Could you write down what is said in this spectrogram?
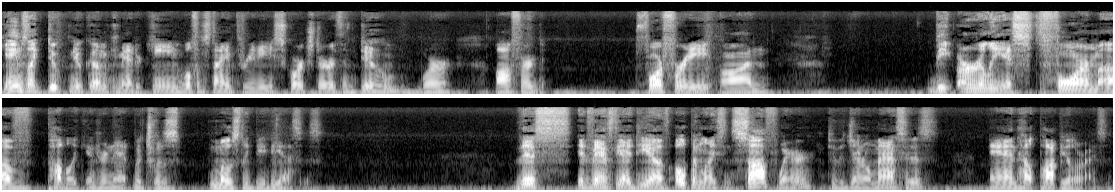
Games like Duke Nukem, Commander Keen, Wolfenstein 3D, Scorched Earth, and Doom were offered for free on the earliest form of public internet, which was mostly BBSs. This advanced the idea of open license software to the general masses and helped popularize it.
